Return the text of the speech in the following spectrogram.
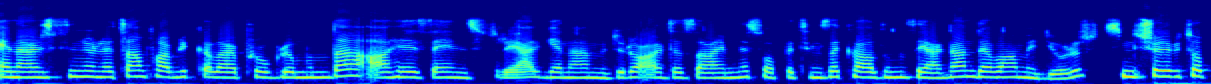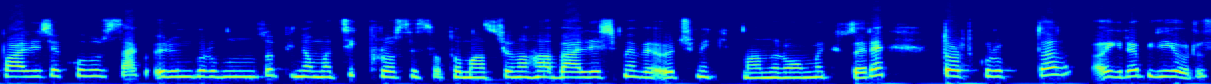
Enerjisini Üreten Fabrikalar programında AHZ Endüstriyel Genel Müdürü Arda Zaim'le sohbetimize kaldığımız yerden devam ediyoruz. Şimdi şöyle bir toparlayacak olursak ürün grubumuzu pneumatik proses otomasyonu, haberleşme ve ölçme ekipmanları olmak üzere dört grupta ayırabiliyoruz,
